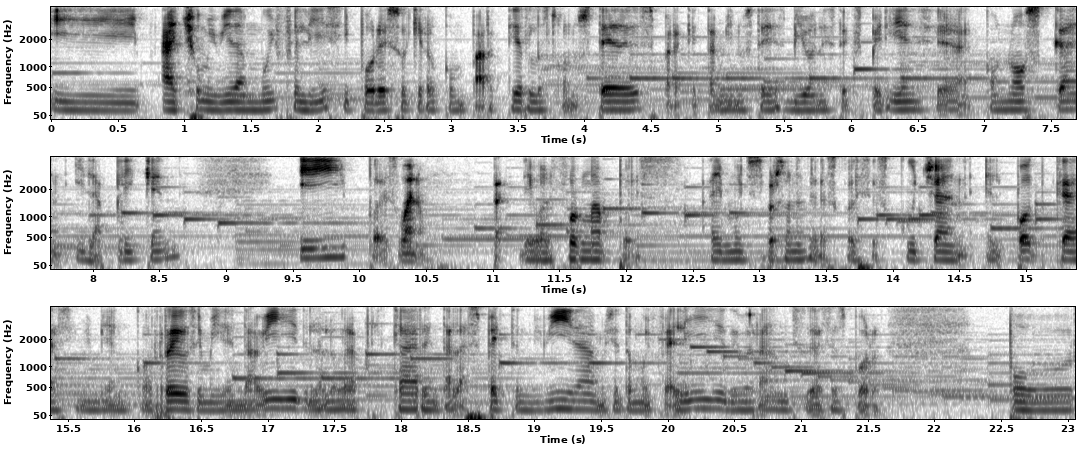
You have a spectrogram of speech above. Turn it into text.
y ha hecho mi vida muy feliz y por eso quiero compartirlos con ustedes para que también ustedes vivan esta experiencia, conozcan y la apliquen y pues bueno, de igual forma pues hay muchas personas de las cuales escuchan el podcast y me envían correos y me dicen David, la logro aplicar en tal aspecto en mi vida, me siento muy feliz, de verdad, muchas gracias por, por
